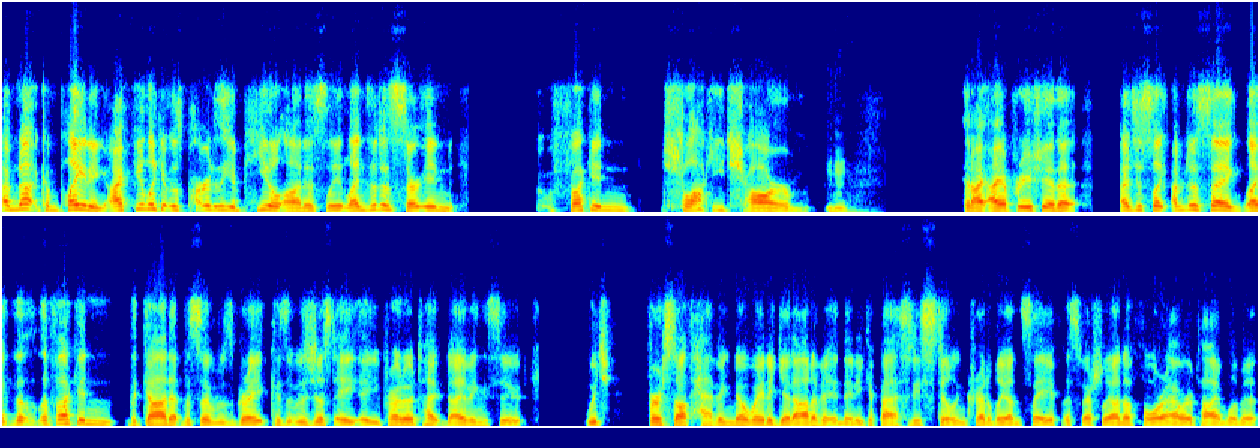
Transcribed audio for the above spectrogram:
I'm not complaining. I feel like it was part of the appeal, honestly. It lends it a certain fucking schlocky charm. Mhm. And I, I appreciate that. I just like I'm just saying, like the, the fucking the God episode was great because it was just a, a prototype diving suit, which first off, having no way to get out of it in any capacity is still incredibly unsafe, especially on a four hour time limit.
